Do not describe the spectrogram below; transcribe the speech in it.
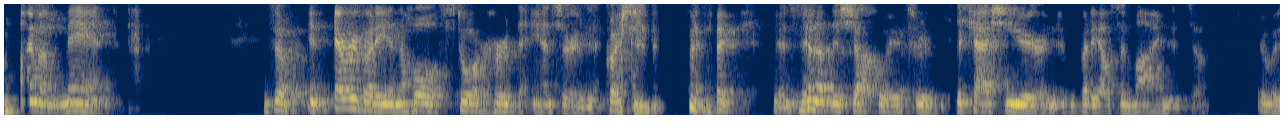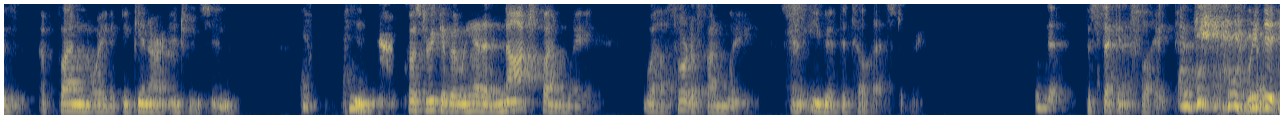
I'm a man. And so, and everybody in the whole store heard the answer and the question. It's like, it sent up this shockwave through the cashier and everybody else in line. And so it was a fun way to begin our entrance in, in Costa Rica, but we had a not fun way, well, sort of fun way. And you get to tell that story. The- The second flight. okay. We did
